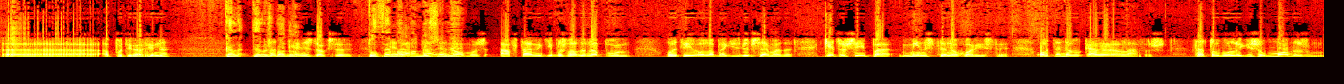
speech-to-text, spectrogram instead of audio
ε, από την Αθήνα. Καλά, τέλος πάντων. το ξέρει. Το θέμα πάντως είναι. Όμως, αυτά είναι και προσπαθούν να πούν ότι ο Λαμπάκη είπε ψέματα. Και τους είπα, μην στενοχωρήστε. Όταν εγώ κάνω ένα λάθος, θα το ομολογήσω μόνος μου.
